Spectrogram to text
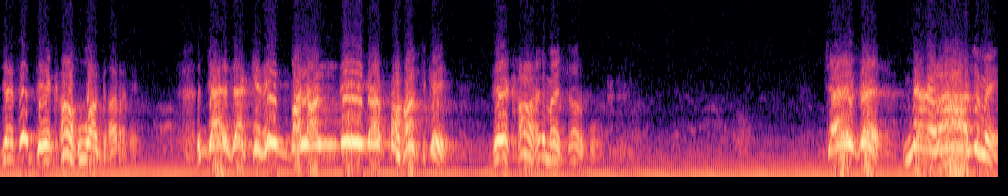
جیسے دیکھا ہوا گھر ہے۔ جیسے کسی بلندی میں پہنچ کے دیکھا ہے میں شر کو جیسے معراج میں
